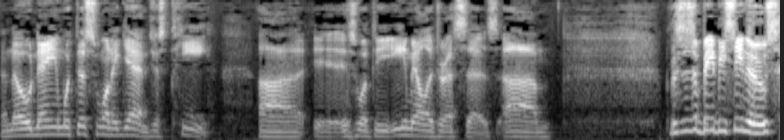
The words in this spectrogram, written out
And no name with this one again, just T, uh, is what the email address says. Um, this is a BBC News,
